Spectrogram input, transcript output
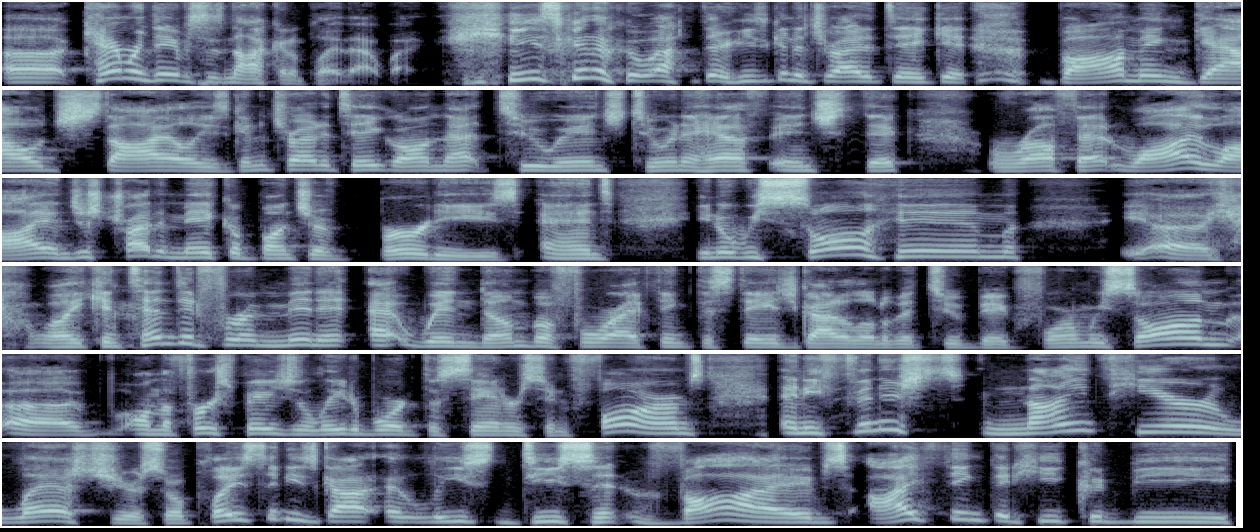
Uh, Cameron Davis is not going to play that way. He's going to go out there. He's going to try to take it bombing gouge style. He's going to try to take on that two inch, two and a half inch thick rough at Waialae and just try to make a bunch of birdies. And you know, we saw him uh, well, he contended for a minute at Wyndham before I think the stage got a little bit too big for him. We saw him uh, on the first page of the leaderboard at the Sanderson Farms, and he finished ninth here last year. So a place that he's got at least decent vibes. I think that he could be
